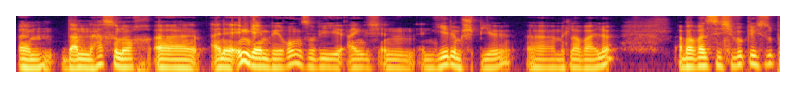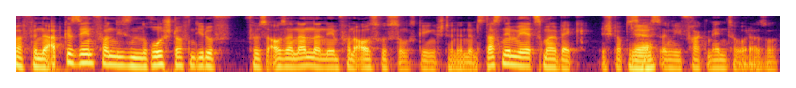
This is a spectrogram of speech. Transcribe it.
Ähm, dann hast du noch äh, eine Ingame-Währung, so wie eigentlich in, in jedem Spiel äh, mittlerweile. Aber was ich wirklich super finde, abgesehen von diesen Rohstoffen, die du fürs Auseinandernehmen von Ausrüstungsgegenständen nimmst, das nehmen wir jetzt mal weg. Ich glaube, das yeah. heißt irgendwie Fragmente oder so.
